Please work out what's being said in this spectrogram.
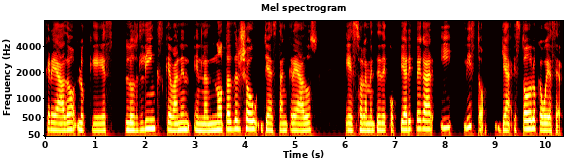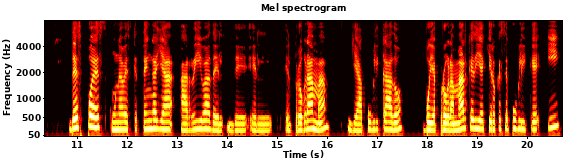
creado lo que es los links que van en, en las notas del show, ya están creados es solamente de copiar y pegar y listo, ya es todo lo que voy a hacer. Después, una vez que tenga ya arriba del el programa ya publicado, voy a programar qué día quiero que se publique y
